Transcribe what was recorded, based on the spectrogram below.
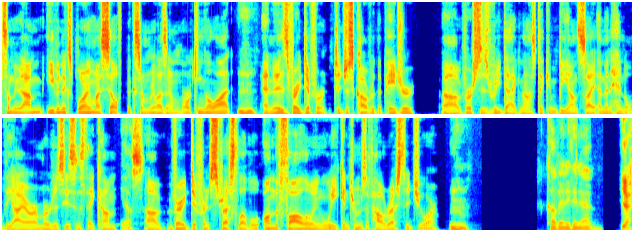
something that I'm even exploring myself because I'm realizing I'm working a lot, Mhm. and it is very different to just cover the pager uh, versus read diagnostic and be on site and then handle the IR emergencies as they come. Yes. Uh, very different stress level on the following week in terms of how rested you are. Kavi, anything to add? Yeah,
